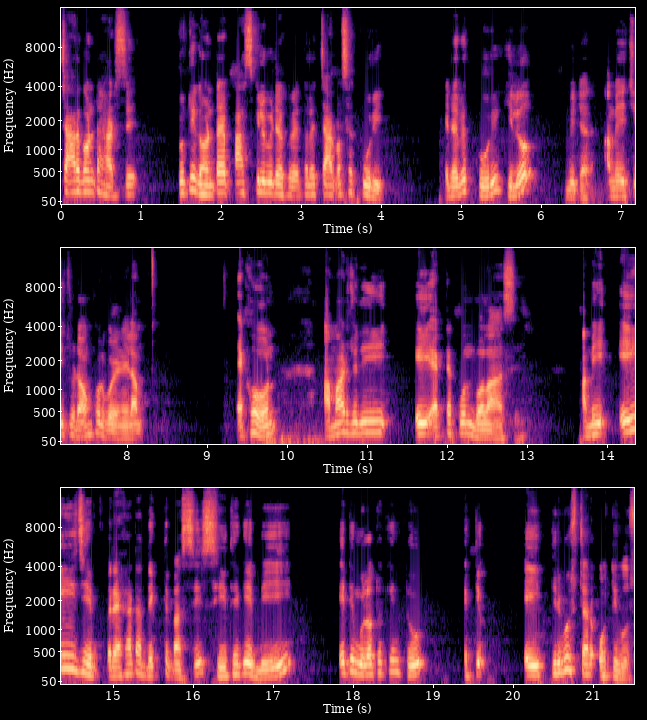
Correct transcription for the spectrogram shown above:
চার ঘণ্টা হাঁটছে, প্রতি ঘন্টায় পাঁচ কিলোমিটার করে তাহলে চার পাঁচে কুড়ি। এটা হবে কুড়ি কিলোমিটার। আমি এই চিত্রটা অঙ্কন করে নিলাম। এখন আমার যদি এই একটা কোণ বলা আছে, আমি এই যে রেখাটা দেখতে পাচ্ছি, সি থেকে বি, এটি মূলত কিন্তু একটি এই ত্রিভুজটার অতিভুজ।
